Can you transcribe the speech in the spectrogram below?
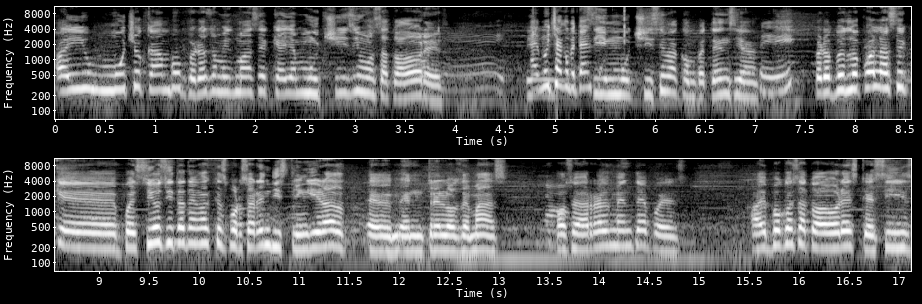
hay mucho campo, pero eso mismo hace que haya muchísimos tatuadores. Hay mucha competencia. Sí, muchísima competencia. Sí. Pero pues lo cual hace que pues sí o sí te tengas que esforzar en distinguir entre los demás. O sea, realmente pues hay pocos tatuadores que sí,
